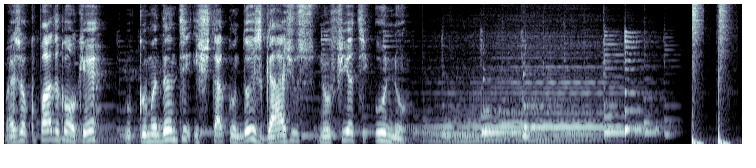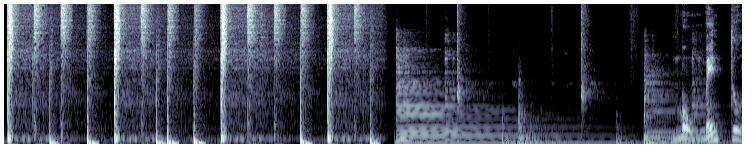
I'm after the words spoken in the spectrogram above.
Mas ocupado com o quê? O comandante está com dois gajos no Fiat Uno. Momento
